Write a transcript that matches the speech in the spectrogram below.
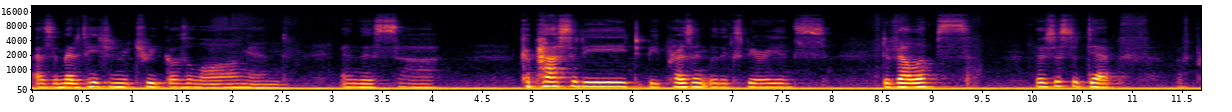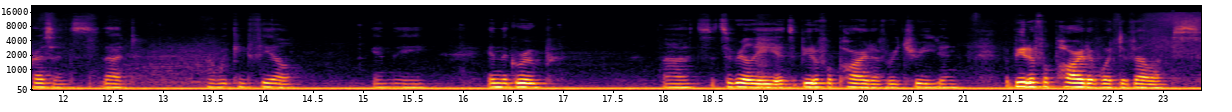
as the meditation retreat goes along and, and this uh, capacity to be present with experience develops, there's just a depth of presence that uh, we can feel in the, in the group. Uh, it's, it's a really it's a beautiful part of retreat and a beautiful part of what develops.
